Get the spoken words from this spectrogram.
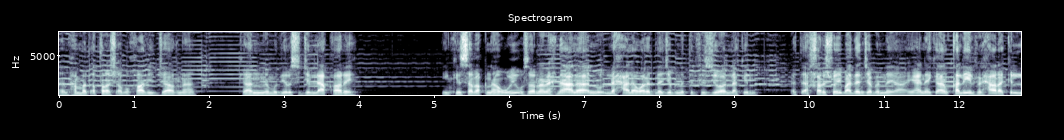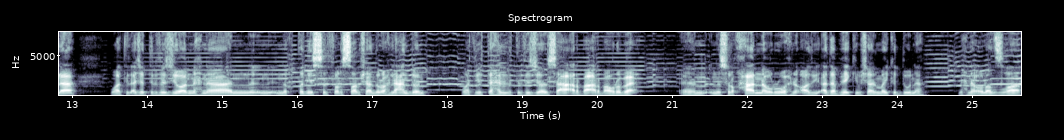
محمد أطرش أبو خالد جارنا كان مدير السجل العقاري. يمكن سبقنا هو وصرنا نحن على أنه نلح على والدنا جبنا التلفزيون لكن تاخر شوي بعدين جبنا اياه يعني كان قليل في الحارة كلها وقت اجى التلفزيون نحن نقتنص الفرصة مشان نروح لعندهم. وقت يفتح التلفزيون الساعة أربعة أربعة وربع آه، نسرق حالنا ونروح نقعد بأدب هيك مشان ما يكدونا. نحن أولاد صغار.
